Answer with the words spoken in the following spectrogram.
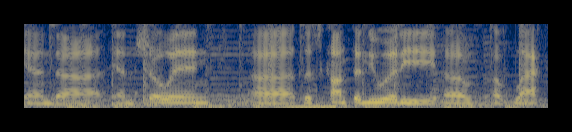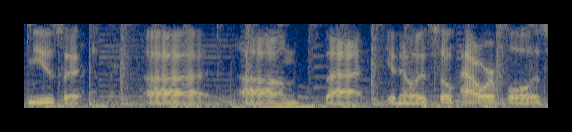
and uh, and showing uh, this continuity of, of black music uh, um, that you know is so powerful is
